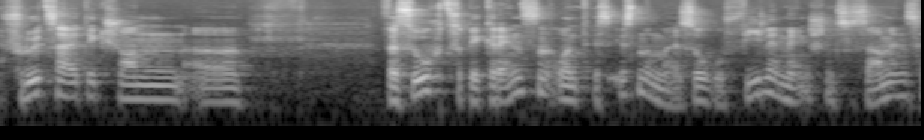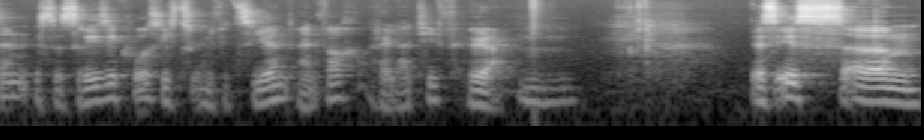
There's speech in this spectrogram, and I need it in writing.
frühzeitig schon äh, versucht zu begrenzen. Und es ist nun mal so, wo viele Menschen zusammen sind, ist das Risiko, sich zu infizieren, einfach relativ höher. Mhm. Das ist ähm,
